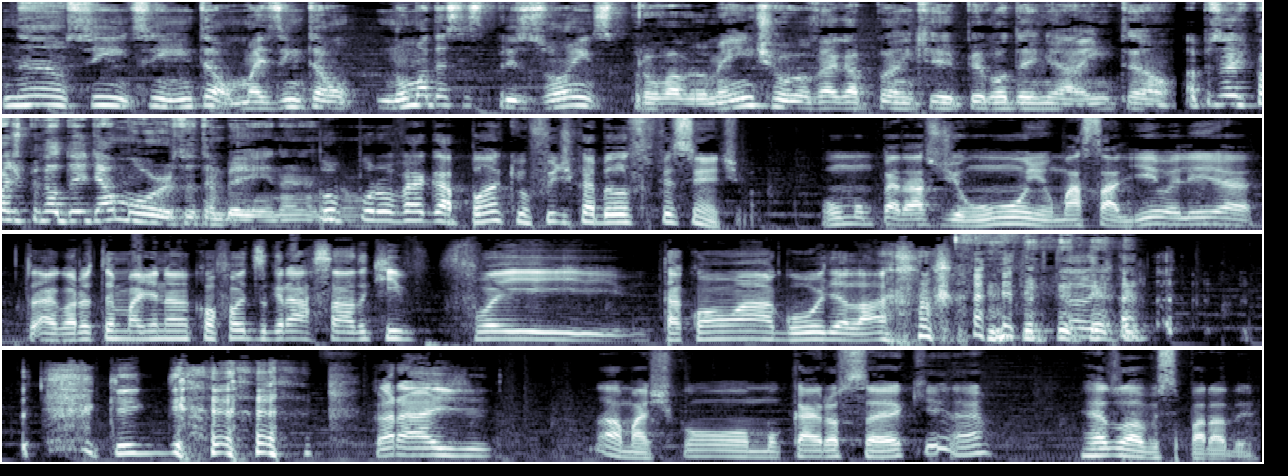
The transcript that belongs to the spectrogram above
Não, sim, sim, então. Mas então, numa dessas prisões, provavelmente o Vegapunk pegou o DNA, então. Apesar que pode pegar o DNA morto também, né? Por, por o Vegapunk, um fio de cabelo é suficiente, mano um, um, pedaço de unha, um maçalio, ele ia... Agora eu tô imaginando qual foi o desgraçado que foi. tá com uma agulha lá. que... Coragem. Não, mas com o Kairosek, né? Resolve esse parada aí.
